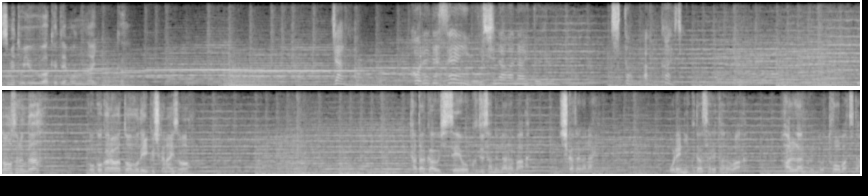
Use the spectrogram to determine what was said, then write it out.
集めというわけでもないか。ジャンこれで戦意を失わないというの。はちと厄介じゃ。どうするんだ？ここからは徒歩で行くしかないぞ。戦う姿勢を崩さぬならば仕方がない。俺に下されたのは反乱軍の討伐だ。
